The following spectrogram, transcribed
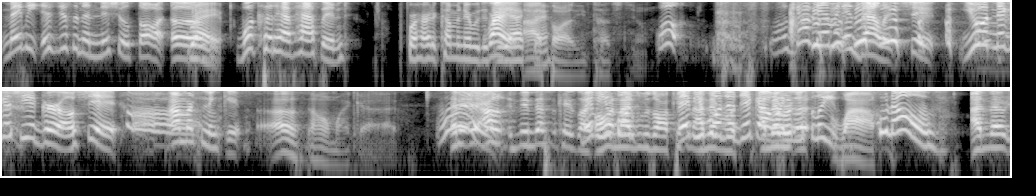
Maybe it's just an initial thought of Right. what could have happened. For her to come in there with this Right. reaction. I thought you touched you. Well, well, goddamn it, it's valid. Shit, you a nigga, she a girl. Shit, I'ma think it. Uh, oh my god. What? And then, I, and then that's the case. Like maybe all night pulled, we was all kicking. maybe you I pulled never- your dick out while you were uh, asleep. wow. Who knows? I never,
